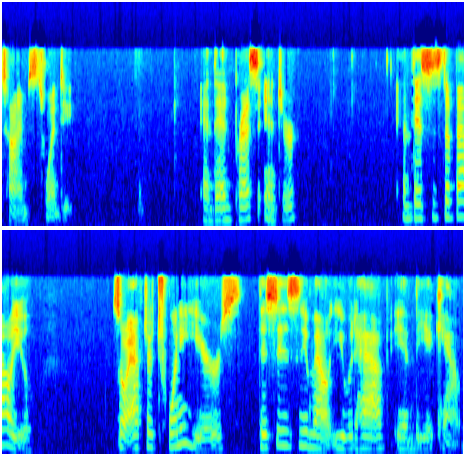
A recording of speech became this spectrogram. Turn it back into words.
times 20 and then press enter and this is the value. So after 20 years, this is the amount you would have in the account.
